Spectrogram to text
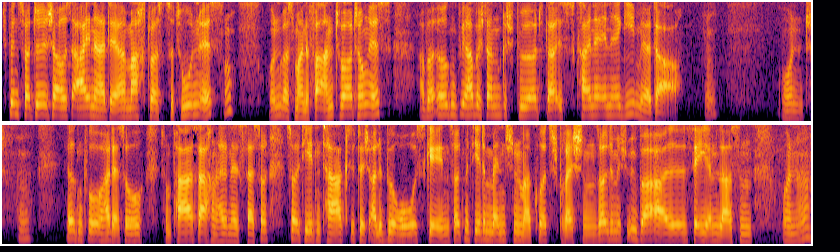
Ich bin zwar durchaus einer, der macht, was zu tun ist und was meine Verantwortung ist, aber irgendwie habe ich dann gespürt, da ist keine Energie mehr da. Und Irgendwo hat er so, so ein paar Sachen, hat er mir gesagt, soll, sollte jeden Tag durch alle Büros gehen, sollte mit jedem Menschen mal kurz sprechen, sollte mich überall sehen lassen und ne,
